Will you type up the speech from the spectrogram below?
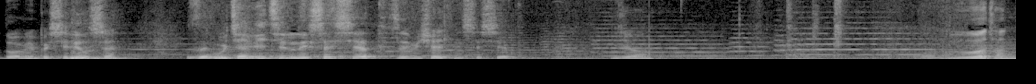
В доме поселился удивительный сосед, замечательный сосед. Где он? Вот он.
